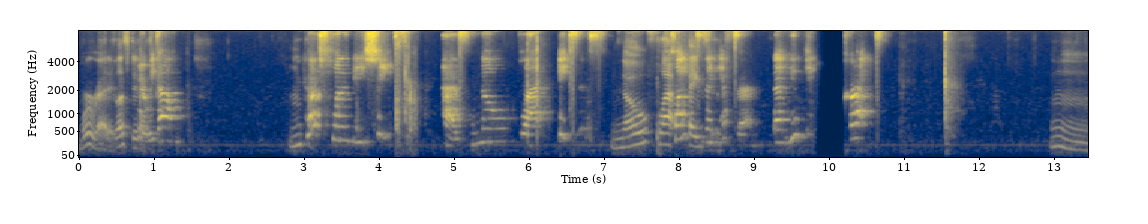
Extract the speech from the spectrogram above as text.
We're ready. Let's do it. Here this. we go. Okay. Which one of these shapes has no flat faces? No flat Point to faces. the answer that you think is correct. Hmm.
